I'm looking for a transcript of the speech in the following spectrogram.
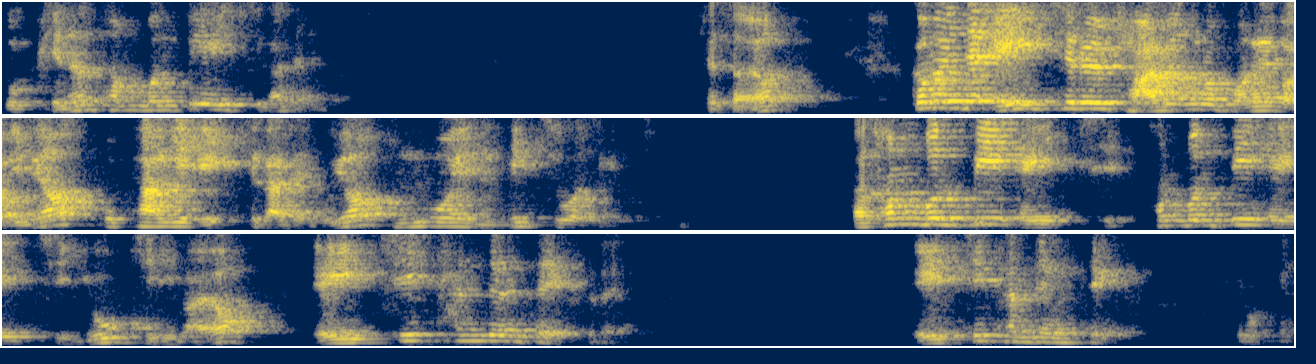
높이는 선분 bh가 되는 거죠. 됐어요? 그러면 이제 h를 좌변으로 보내버리면 곱하기 h가 되고요. 분모에 있는 게 지워지겠죠. 그러니까 선분 BH, 선분 BH 요 길이가요. H 탄젠트 X래요. H 탄젠트 X 이렇게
